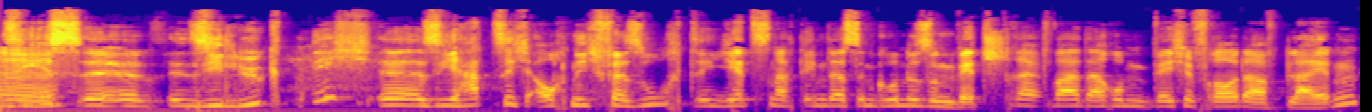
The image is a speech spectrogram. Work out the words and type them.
Sie Mhm. ist, äh, sie lügt nicht. Äh, sie hat sich auch nicht versucht, jetzt, nachdem das im Grunde so ein Wettstreit war, darum, welche Frau darf bleiben,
